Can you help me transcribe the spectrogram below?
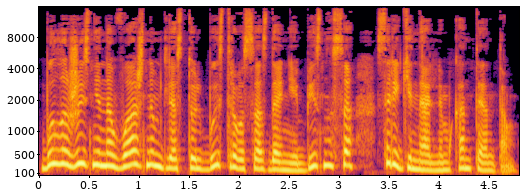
было жизненно важным для столь быстрого создания бизнеса с оригинальным контентом.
